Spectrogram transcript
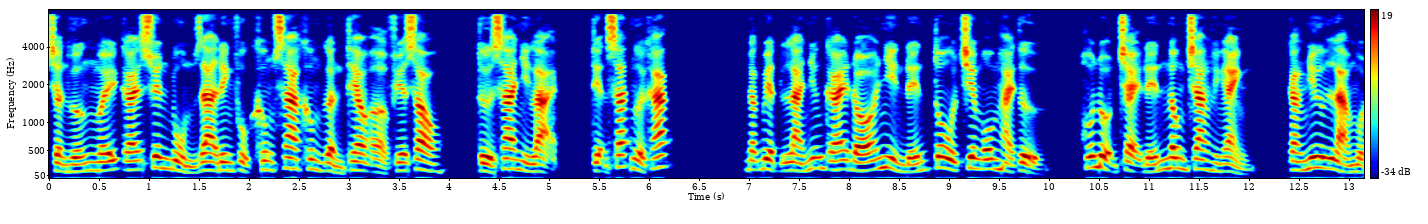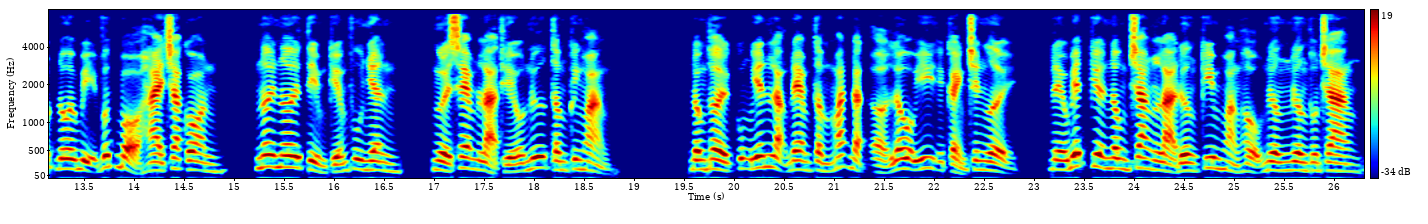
trần hướng mấy cái xuyên bùm ra đinh phục không xa không gần theo ở phía sau, từ xa nhìn lại, tiện sát người khác. Đặc biệt là những cái đó nhìn đến tô chiêm ôm hải tử, hỗn độn chạy đến nông trang hình ảnh, càng như là một đôi bị vứt bỏ hai cha con, nơi nơi tìm kiếm phu nhân, người xem là thiếu nữ tâm kinh hoàng. Đồng thời cũng yên lặng đem tầm mắt đặt ở lâu y cảnh trên người, đều biết kia nông trang là đường kim hoàng hậu nương nương thôn trang,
